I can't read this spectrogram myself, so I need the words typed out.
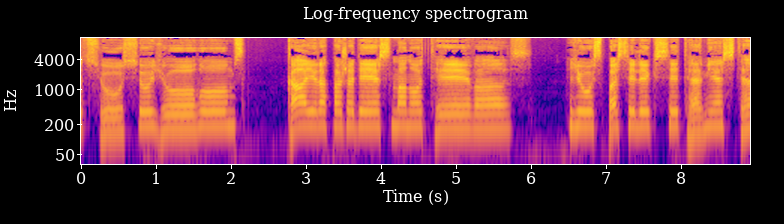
atsiųsiu jums, ką yra pažadėjęs mano tėvas jūs pasiliksite mieste,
